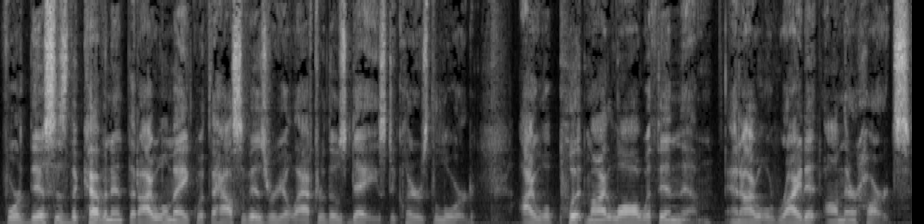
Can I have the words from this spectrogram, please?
For this is the covenant that I will make with the house of Israel after those days, declares the Lord. I will put my law within them, and I will write it on their hearts,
